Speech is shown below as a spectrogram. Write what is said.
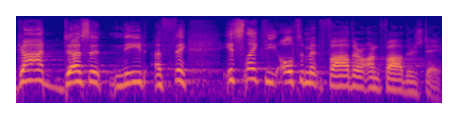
God doesn't need a thing. It's like the ultimate father on Father's Day.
